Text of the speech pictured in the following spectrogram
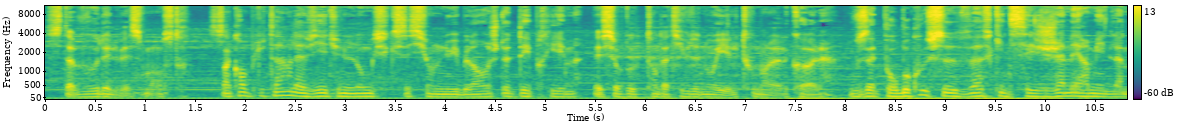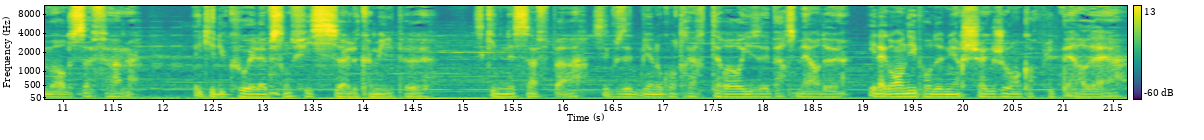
c'est à vous d'élever ce monstre. Cinq ans plus tard, la vie est une longue succession de nuits blanches, de déprimes, et surtout de tentatives de noyer le tout dans l'alcool. Vous êtes pour beaucoup ce veuf qui ne s'est jamais remis de la mort de sa femme, et qui du coup élève son fils seul comme il peut. Ce qu'ils ne savent pas, c'est que vous êtes bien au contraire terrorisé par ce merdeux. Il a grandi pour devenir chaque jour encore plus pervers.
